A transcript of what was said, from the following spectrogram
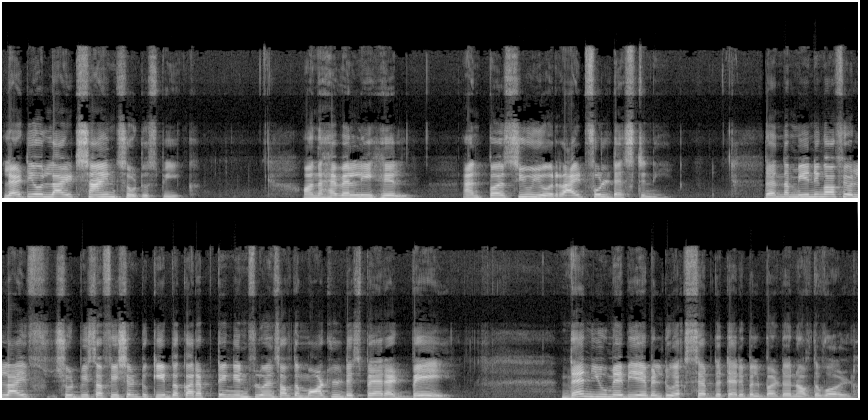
Let your light shine, so to speak, on a heavenly hill and pursue your rightful destiny. Then the meaning of your life should be sufficient to keep the corrupting influence of the mortal despair at bay. Then you may be able to accept the terrible burden of the world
